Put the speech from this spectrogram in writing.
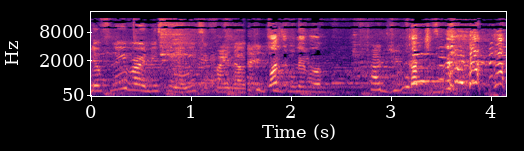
The flavor in this thing, I need to find out. What's the flavor? Kaju. Yeah,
